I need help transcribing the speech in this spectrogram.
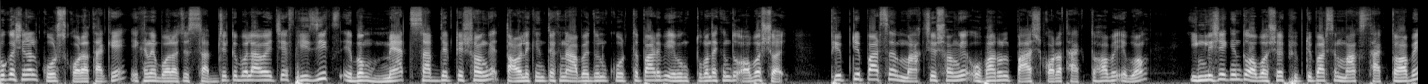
ভোকেশনাল কোর্স করা থাকে, এখানে বলা আছে সাবজেক্ট বলা হয়েছে ফিজিক্স এবং ম্যাথ সাবজেক্টের সঙ্গে, তাহলে কিন্তু এখানে আবেদন করতে পারবে এবং তোমাদের কিন্তু অবশ্যই ফিফটি পার্সেন্ট মার্কসের সঙ্গে ওভারঅল পাস করা থাকতে হবে এবং ইংলিশে কিন্তু অবশ্যই ফিফটি পার্সেন্ট মার্কস থাকতে হবে।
